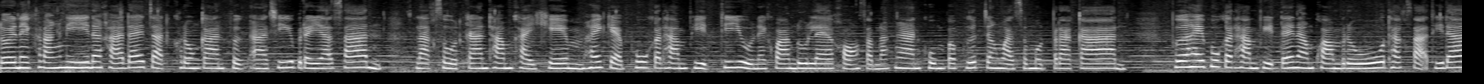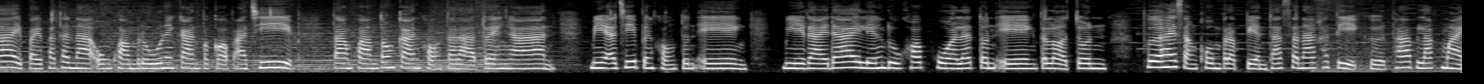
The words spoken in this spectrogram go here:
โดยในครั้งนี้นะคะได้จัดโครงการฝึกอาชีพระยะสั้น หลักสูตรการทำไข่เค็ม ให้แก่ผู้กระทำผิดที่อยู่ในความดูแลของสำนักงานคุมประพฤติจังหวัดสมุทรปราการ เพื่อให้ผู้กระทำผิดได้นำความรู้ ทักษะที่ได้ไปพัฒนาองค์ความรู้ในการประกอบอาชีพ ตามความต้องการของตลาดแรงงาน มีอาชีพเป็นของตนเอง มีรายได้เลี้ยงดูครอบครัวและตนเองตลอดจน เพื่อให้สังคมปรับเปลี่ยนทัศนคติเกิดภาพลักษณ์ใหม่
